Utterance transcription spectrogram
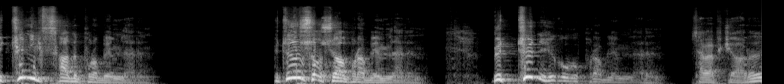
bütün iqtisadi problemlərin, bütün sosial problemlərin, bütün hüquqi problemlərin səbəbkarı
